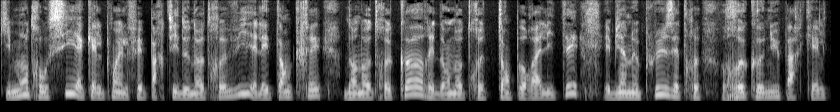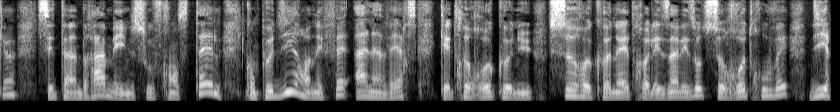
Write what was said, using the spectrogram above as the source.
qui montre aussi à quel point elle fait partie de notre vie, elle est ancrée dans notre corps et dans notre temporalité, et bien ne plus être reconnu par quelqu'un, c'est un drame et une souffrance telle qu'on peut dire en effet à l'inverse qu'être reconnu, se reconnaître les uns les autres, se retrouver, dire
